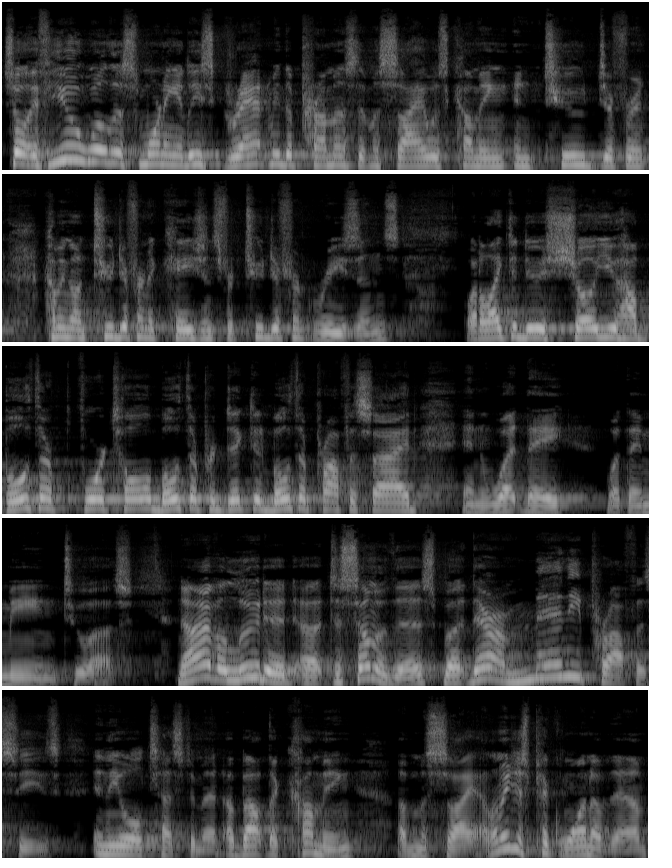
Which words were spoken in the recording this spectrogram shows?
So if you will this morning at least grant me the premise that Messiah was coming in two different, coming on two different occasions for two different reasons, what I'd like to do is show you how both are foretold, both are predicted, both are prophesied, and what they what they mean to us. Now, I've alluded uh, to some of this, but there are many prophecies in the Old Testament about the coming of Messiah. Let me just pick one of them,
